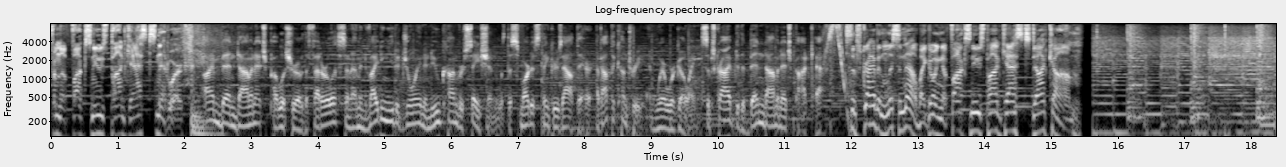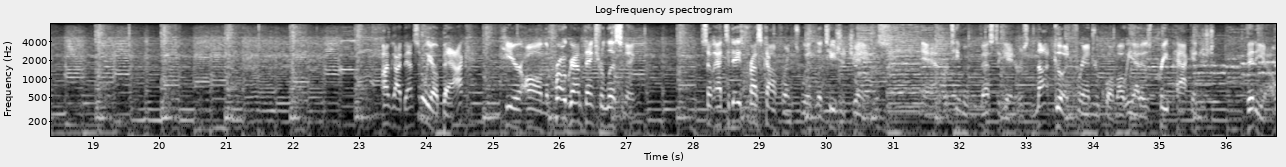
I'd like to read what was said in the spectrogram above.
From the Fox News Podcasts Network. I'm Ben Domenech, publisher of The Federalist, and I'm inviting you to join a new conversation with the smartest thinkers out there about the country and where we're going. Subscribe to the Ben Domenech Podcast. Subscribe and listen now by going to foxnewspodcasts.com. I'm Guy Benson. We are back here on the program. Thanks for listening. So, at today's press conference with Letitia James and her team of investigators, not good for Andrew Cuomo. He had his prepackaged video,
